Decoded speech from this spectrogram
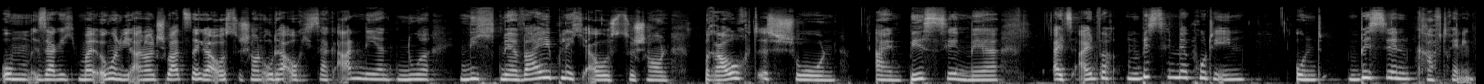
um, sage ich mal, irgendwann wie Arnold Schwarzenegger auszuschauen oder auch, ich sag annähernd nur nicht mehr weiblich auszuschauen, braucht es schon ein bisschen mehr als einfach ein bisschen mehr Protein und ein bisschen Krafttraining.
